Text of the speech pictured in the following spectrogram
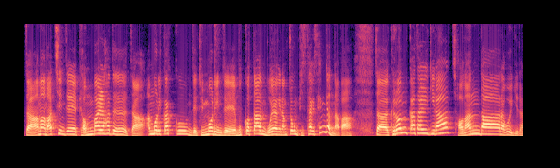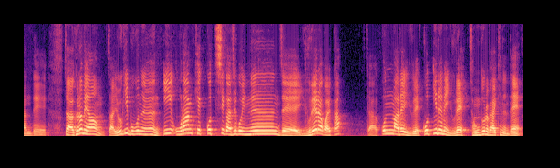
자, 아마 마치 이제 변발하듯, 자, 앞머리 깎고, 이제 뒷머리 이제 딴 모양이랑 조금 비슷하게 생겼나봐. 자, 그런 까닭이라 전한다라고 얘기를 한대. 자, 그러면, 자, 여기 부분은 이 오랑캐 꽃이 가지고 있는 이제 유래라고 할까? 자, 꽃말의 유래, 꽃 이름의 유래 정도를 밝히는데,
